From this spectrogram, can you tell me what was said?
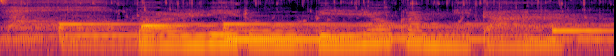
저 멀리로 밀려갑니다.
